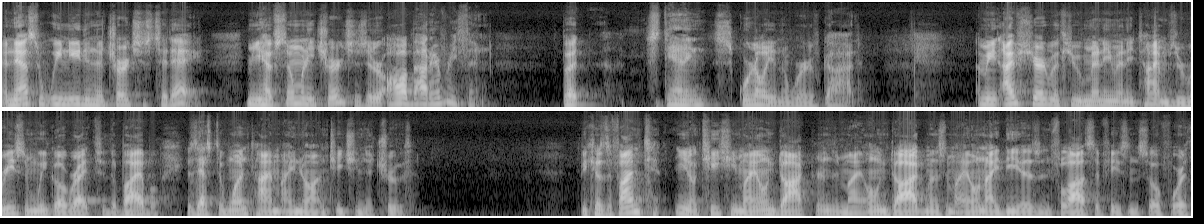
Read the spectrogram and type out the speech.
And that's what we need in the churches today. I mean, you have so many churches that are all about everything, but standing squarely in the Word of God. I mean, I've shared with you many, many times the reason we go right through the Bible is that's the one time I know I'm teaching the truth. Because if I'm, t- you know, teaching my own doctrines and my own dogmas and my own ideas and philosophies and so forth,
